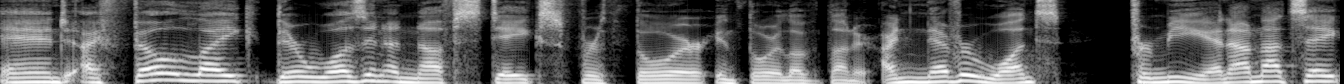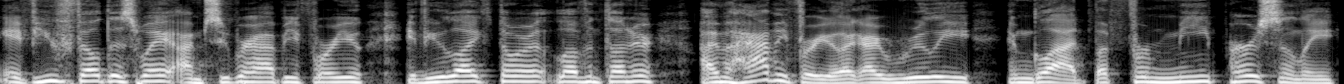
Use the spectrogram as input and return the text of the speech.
And I felt like there wasn't enough stakes for Thor in Thor Love and Thunder. I never once, for me, and I'm not saying if you felt this way, I'm super happy for you. If you like Thor Love and Thunder, I'm happy for you. Like I really am glad. But for me personally,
